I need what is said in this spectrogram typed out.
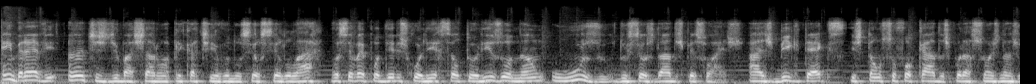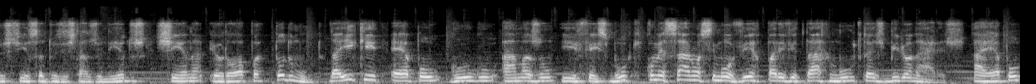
Em breve, antes de baixar um aplicativo no seu celular, você vai poder escolher se autoriza ou não o uso dos seus dados pessoais. As Big Techs estão sufocadas por ações na justiça dos Estados Unidos, China, Europa, todo mundo. Daí que Apple, Google, Amazon e Facebook começaram a se mover para evitar multas bilionárias. A Apple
